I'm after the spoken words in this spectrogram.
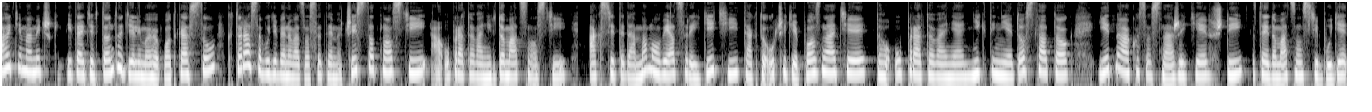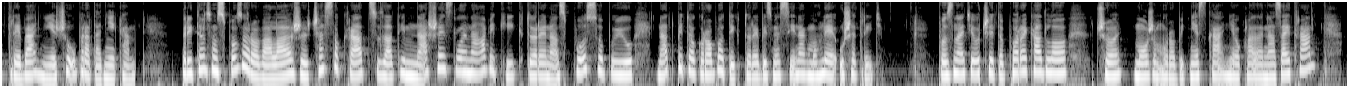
Ahojte mamičky, vítajte v tomto dieli môjho podcastu, ktorá sa bude venovať zase téme čistotnosti a upratovaní v domácnosti. Ak ste teda mamou viacerých detí, tak to určite poznáte, toho upratovania nikdy nie je dostatok, jedno ako sa snažíte, vždy v tej domácnosti bude treba niečo upratať niekam. Pritom som spozorovala, že častokrát sú za tým naše zlé návyky, ktoré nám spôsobujú nadbytok roboty, ktoré by sme si inak mohli aj ušetriť. Poznáte určite to porekadlo, čo môžem urobiť dneska, neokladať na zajtra.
